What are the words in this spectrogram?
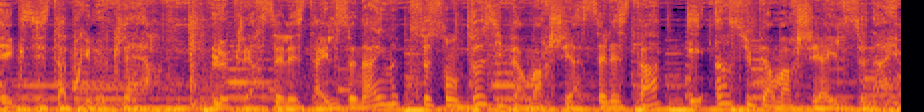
existe à prix Leclerc. Leclerc Célestat Ilsenheim, ce sont deux hypermarchés à Célestat et un supermarché à Ilsenheim.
